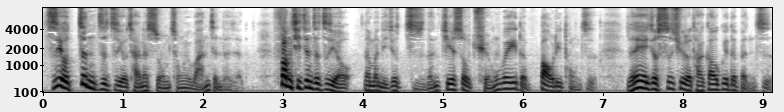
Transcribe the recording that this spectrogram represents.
只有政治自由才能使我们成为完整的人。放弃政治自由，那么你就只能接受权威的暴力统治，人也就失去了他高贵的本质。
